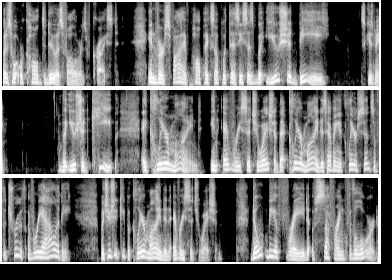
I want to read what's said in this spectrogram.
but it's what we're called to do as followers of Christ. In verse 5, Paul picks up with this. He says, But you should be, excuse me, but you should keep a clear mind in every situation. That clear mind is having a clear sense of the truth, of reality. But you should keep a clear mind in every situation. Don't be afraid of suffering for the Lord.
